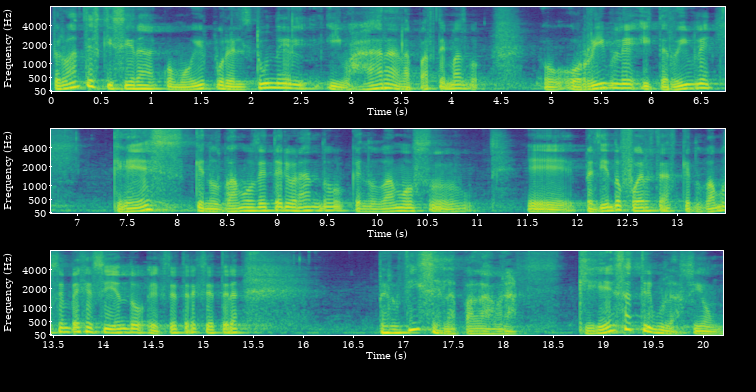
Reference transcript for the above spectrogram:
pero antes quisiera como ir por el túnel y bajar a la parte más horrible y terrible que es que nos vamos deteriorando, que nos vamos uh, eh, perdiendo fuerzas, que nos vamos envejeciendo, etcétera, etcétera. Pero dice la palabra que esa tribulación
